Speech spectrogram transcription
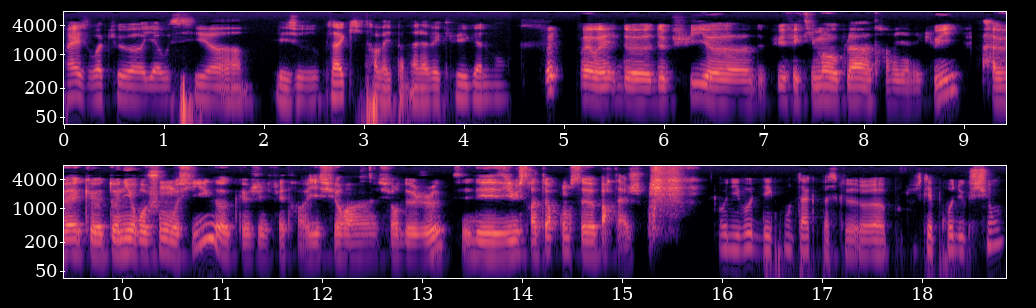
Ouais, je vois que il y a aussi les jeux de plaques qui travaillent pas mal avec lui également. Ouais, ouais, de, depuis, euh, depuis effectivement Opla a travaillé avec lui, avec euh, Tony Rochon aussi, euh, que j'ai fait travailler sur euh, sur deux jeux. C'est des illustrateurs qu'on se partage. Au niveau des contacts, parce que euh, pour tout ce qui est production,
